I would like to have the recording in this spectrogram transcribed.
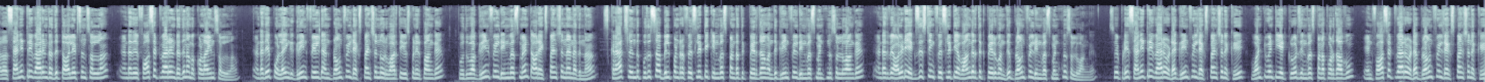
அதாவது சானிட்டரி வேர்ன்றது டாய்லெட்ஸ்னு சொல்லலாம் அண்ட் அது ஃபாசட் வேர்ன்றது நம்ம குழாயின்னு சொல்லலாம். அண்ட் அதே போல இங்க கிரீன்ஃபீல்ட் அண்ட் ப்ரௌன்ஃபீல்ட் எக்ஸ்பேன்ஷன் ஒரு வார்த்தை யூஸ் பண்ணியிருப்பாங்க. பொதுவாக க்ரீன்ஃபீல்ட் இன்வெஸ்ட்மெண்ட் ஆர் எக்ஸ்பென்ஷன் என்னதுன்னா ஸ்க்ராட்ச்லேருந்து புதுசாக பில் பில்ட் ஃபெசிலிட்டிக்கு இன்வெஸ்ட் பண்ணுறதுக்கு பேர் தான் வந்து க்ரீன்ஃபீல்ட் இன்வெஸ்ட்மெண்ட்னு சொல்லுவாங்க. அண்ட் அதுவே ஆல்ரெடி எக்ஸிஸ்டிங் ஃபெசிலிட்டியை வாங்குறதுக்கு பேர் வந்து ப்ரௌன்ஃபீல்ட் இன்வெஸ்ட்மெண்ட்னு சொல்லுவாங்க. ஸோ இப்படி சானிட்டரி வேரோட கிரீன்ஃபீல்ட் எக்ஸ்பென்ஷனுக்கு one twenty eight crores invest பண்ண போகிறதாவும் அண்ட் ஃபாசட் வேரோட ப்ரௌன்ஃபீல்ட் எக்ஸ்பென்ஷனுக்கு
